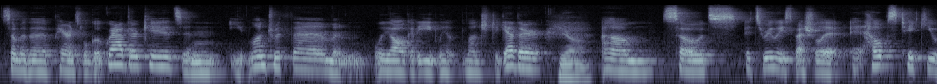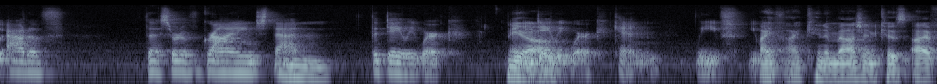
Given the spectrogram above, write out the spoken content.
some of the parents will go grab their kids and eat lunch with them and we all get to eat lunch together yeah. um, so it's it's really special it, it helps take you out of the sort of grind that Mm. the daily work any Yeah. daily work can leave you with. I, I can imagine because I have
